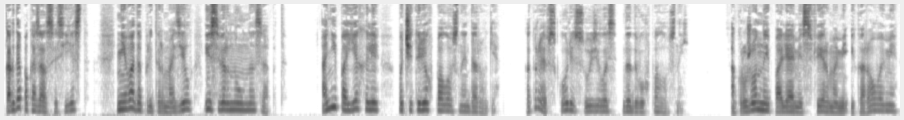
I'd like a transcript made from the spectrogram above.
Когда показался съезд, Невада притормозил и свернул на запад. Они поехали по четырехполосной дороге, которая вскоре сузилась до двухполосной, окруженной полями с фермами и коровами,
